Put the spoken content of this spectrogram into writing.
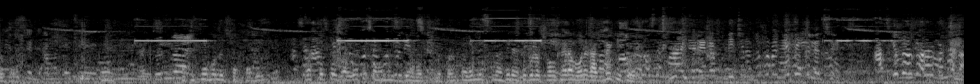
ব্যাপার। কে বলেছে আপনাদেরকে প্রত্যেকটা জায়গাতে চ্যালেঞ্জ দেওয়া হচ্ছে। প্যারামিস নাহির এতগুলো সংখ্যারা মনে রাখবে কি করে? মায়েদের এটা বিছানা তো সবাই দেখে ফেলেছে আজকে তো আর করার কথা না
